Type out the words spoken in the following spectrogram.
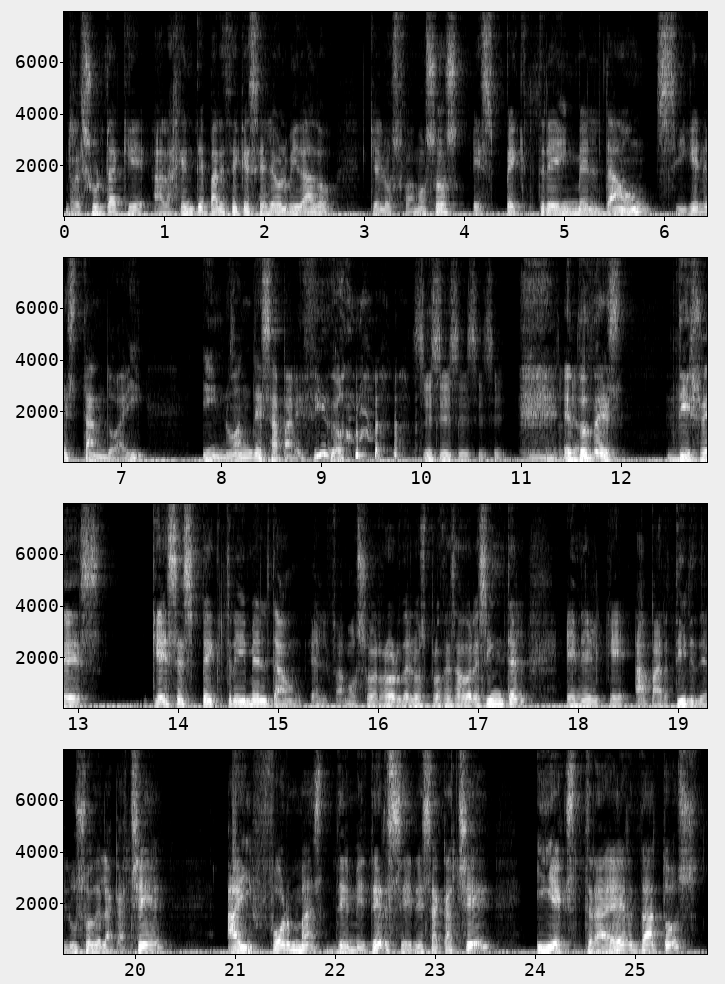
resulta que a la gente parece que se le ha olvidado que los famosos Spectre y Meltdown siguen estando ahí y no han desaparecido. Sí, sí, sí, sí, sí. Entonces, dices, ¿qué es Spectre y Meltdown? El famoso error de los procesadores Intel en el que a partir del uso de la caché hay formas de meterse en esa caché y extraer datos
